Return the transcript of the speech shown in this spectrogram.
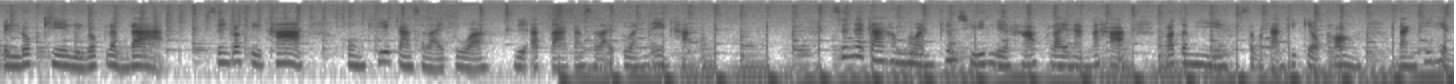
เป็นลบ k หรือลบแลมดาซึ่งก็คือค่าคงที่การสลายตัว หรืออัตราการสลายตัวนั่นเองค่ะ ซึ่งในการคำนวณครึ่งชีวิตหรือ half life นั้นนะคะ ก็จะมีสมการที่เกี่ยวข้องดังที่เห็น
